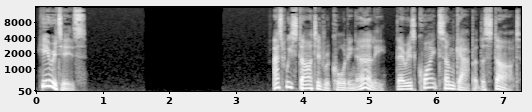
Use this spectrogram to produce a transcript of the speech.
Here it is. As we started recording early, there is quite some gap at the start.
